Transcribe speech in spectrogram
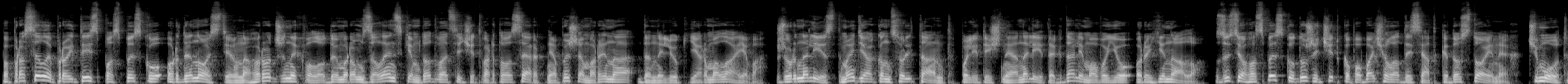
Попросили пройтись по списку орденостів, нагороджених Володимиром Зеленським до 24 серпня, пише Марина Данилюк Ярмолаєва. Журналіст, медіаконсультант, політичний аналітик, далі мовою оригіналу. З усього списку дуже чітко побачила десятки достойних: Чмут,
